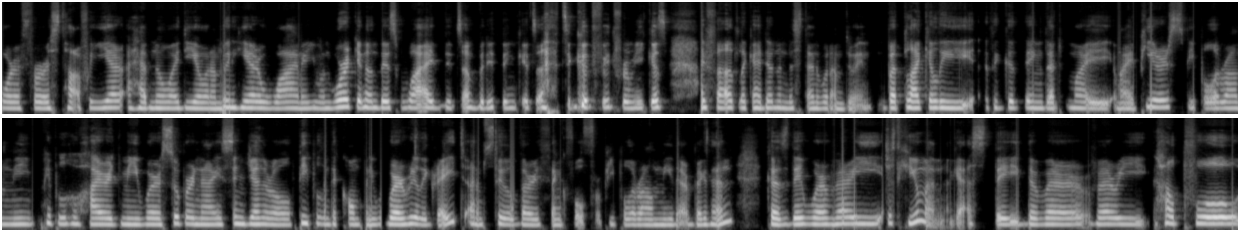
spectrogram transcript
for the first half a year. I have no idea what I'm doing here. Why am I even working on this? Why did somebody think it's a, it's a good fit for me? Because I felt like I don't understand what I'm doing. But luckily, the good thing that my my peers, people around me, people who hired me were super nice in general, people in the company were really great. I'm still very thankful for people around me there back then because they were very just human, I guess. They they were very helpful.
